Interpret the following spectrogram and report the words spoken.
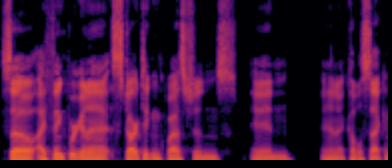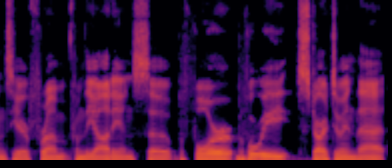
So I think we're gonna start taking questions in in a couple seconds here from from the audience. So before before we start doing that,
